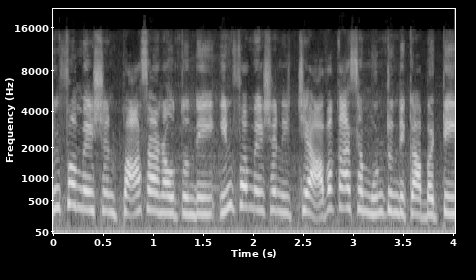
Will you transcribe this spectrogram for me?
ఇన్ఫర్మేషన్ పాస్ ఆన్ అవుతుంది. ఇన్ఫర్మేషన్ ఇచ్చే అవకాశం ఉంటుంది కాబట్టి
